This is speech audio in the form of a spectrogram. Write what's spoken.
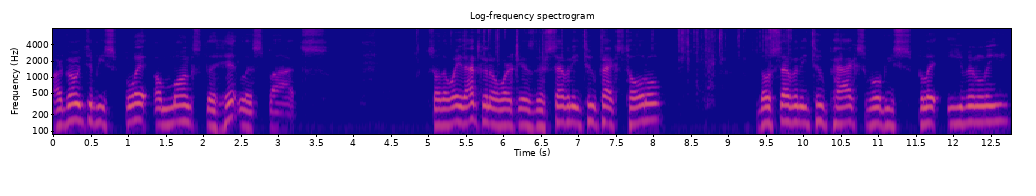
are going to be split amongst the hit list spots. So the way that's going to work is there's 72 packs total. Those 72 packs will be split evenly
